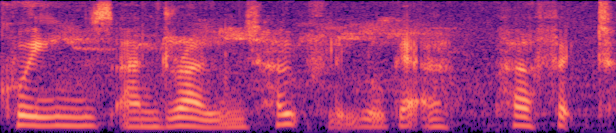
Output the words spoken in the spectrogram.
queens and drones, hopefully we'll get a perfect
